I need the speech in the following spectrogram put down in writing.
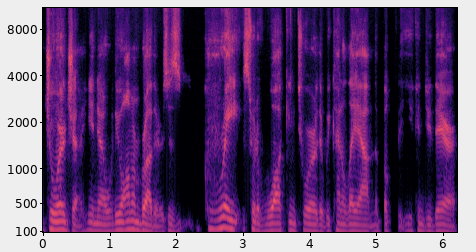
Georgia, you know the Allman Brothers is great sort of walking tour that we kind of lay out in the book that you can do there.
